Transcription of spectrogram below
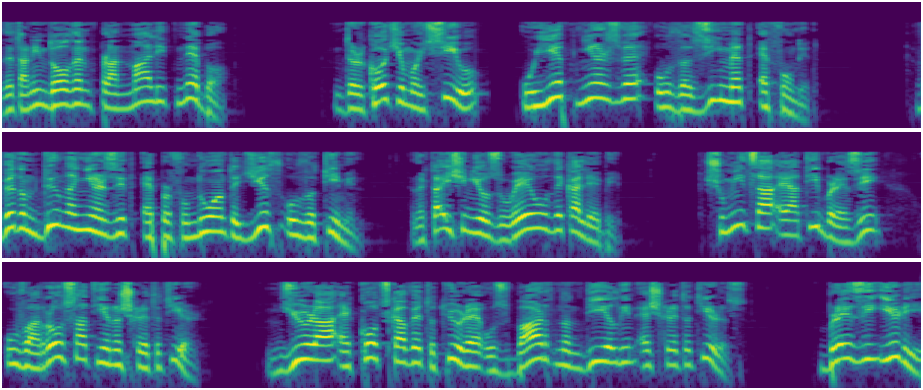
dhe tani ndodhen pranë malit Nebo, ndërkohë që Moisiu u jep njerëzve udhëzimet e fundit. Vetëm dy nga njerëzit e përfunduan të gjithë udhëtimin, dhe këta ishin Jozueu dhe Kalebi. Shumica e atij brezi u varros atje në shkretëtirë. Ngjyra e kockave të tyre u zbardh nën diellin e shkretëtirës. Brezi i ri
